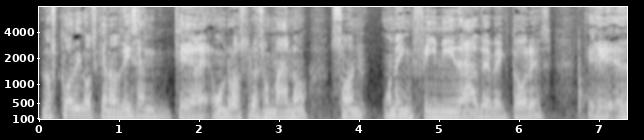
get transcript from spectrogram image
los códigos que nos dicen que un rostro es humano son una infinidad de vectores eh,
